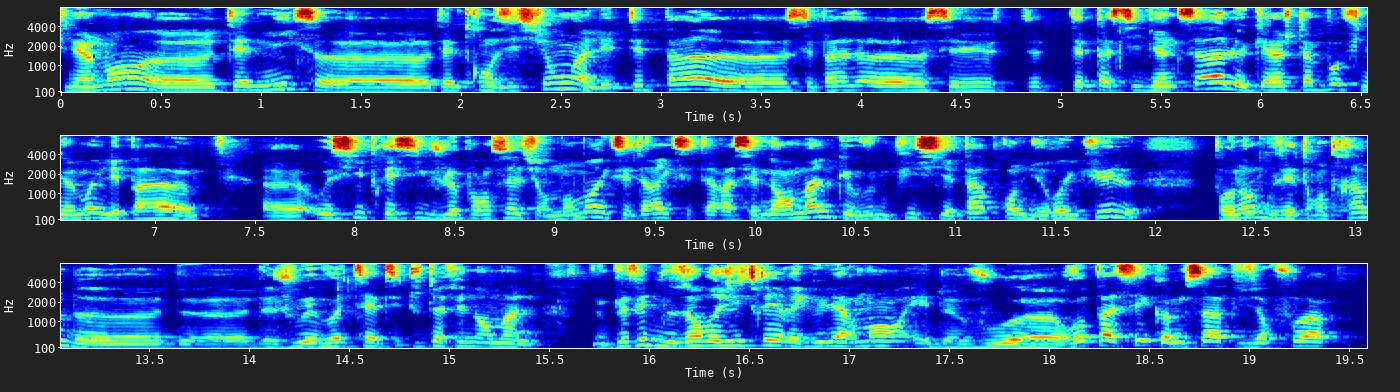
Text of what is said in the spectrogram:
finalement euh, tel mix, euh, telle transition, elle est peut-être pas, euh, c'est pas, c'est peut-être pas si bien que ça. Le cache tempo finalement il n'est pas aussi précis que je le pensais sur le moment, etc., etc. C'est normal que vous ne puissiez pas prendre du recul pendant que vous êtes en train de, de jouer votre set. C'est tout à fait normal. Donc le fait de vous enregistrer régulièrement et de vous repasser comme ça plusieurs fois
